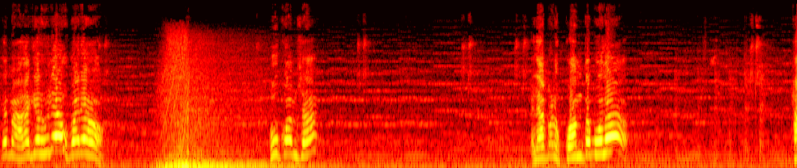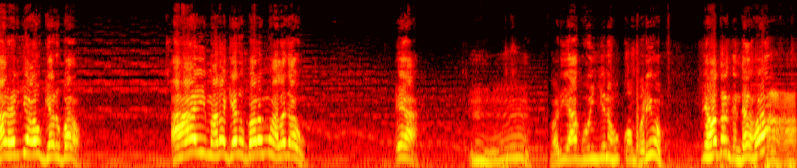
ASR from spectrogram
તે મારા ઘેર હું લે ઊભા રહ્યો. હું કોમ છે? એટલે પણ કોમ તો બોલો. હાર હરજી આવું ઘેર ઊભા રહો. હા હા એ મારા ઘેર ઊભા રહો હું હાલ જ આવું. એ હા વળી આ ગોઈંજીને હું કોમ પડ્યો બે હો તને ગંધાર હો. હા હા.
